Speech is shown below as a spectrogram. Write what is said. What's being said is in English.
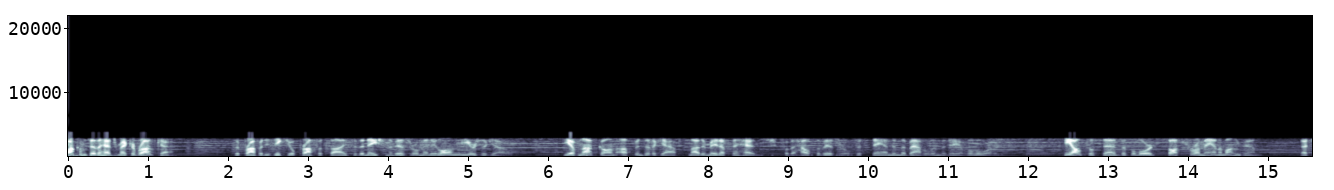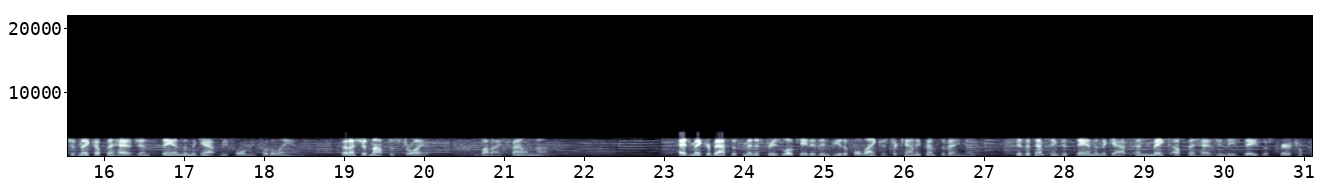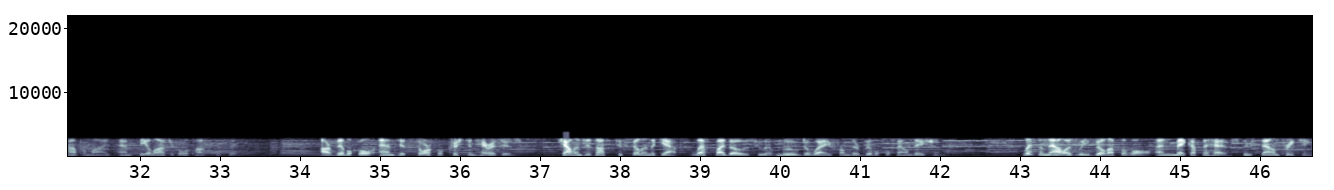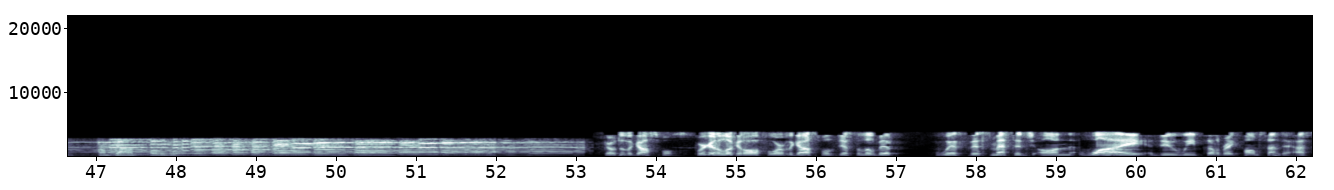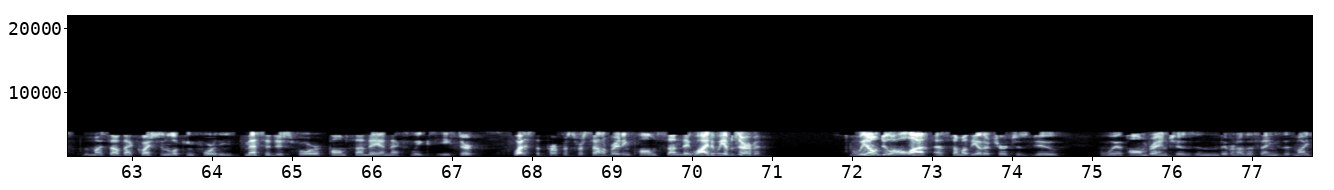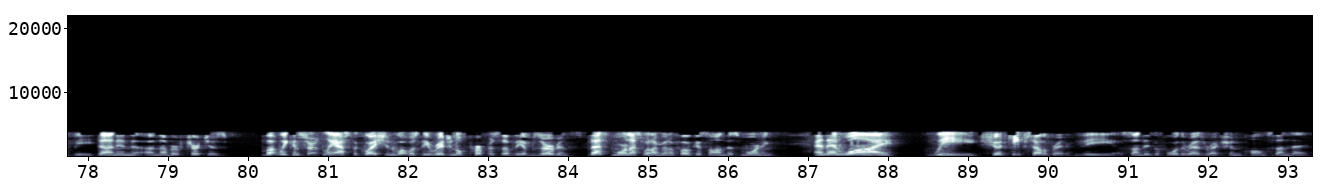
Welcome to the Hedgemaker broadcast. The prophet Ezekiel prophesied to the nation of Israel many long years ago. Ye have not gone up into the gaps, neither made up the hedge for the house of Israel to stand in the battle in the day of the Lord. He also said that the Lord sought for a man among them that should make up the hedge and stand in the gap before me for the land, that I should not destroy it, but I found none. Hedgemaker Baptist Ministries, located in beautiful Lancaster County, Pennsylvania, is attempting to stand in the gap and make up the hedge in these days of spiritual compromise and theological apostasy. Our biblical and historical Christian heritage challenges us to fill in the gaps left by those who have moved away from their biblical foundation. Listen now as we build up the wall and make up the hedge through sound preaching from God's holy word. Go to the Gospels. We're going to look at all four of the Gospels just a little bit with this message on why do we celebrate Palm Sunday. I asked myself that question looking for the messages for Palm Sunday and next week's Easter. What is the purpose for celebrating Palm Sunday? Why do we observe it? We don't do a whole lot as some of the other churches do with palm branches and different other things that might be done in a number of churches. But we can certainly ask the question, what was the original purpose of the observance? That's more or less what I'm going to focus on this morning and then why we should keep celebrating the Sunday before the resurrection, Palm Sunday,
